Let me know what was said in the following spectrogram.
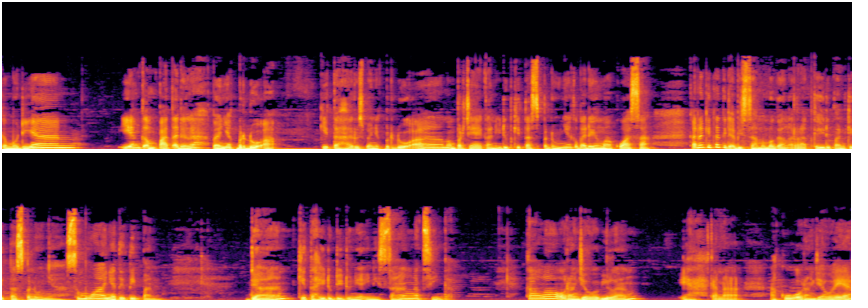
Kemudian, yang keempat adalah banyak berdoa kita harus banyak berdoa, mempercayakan hidup kita sepenuhnya kepada Yang Maha Kuasa. Karena kita tidak bisa memegang erat kehidupan kita sepenuhnya. Semua hanya titipan. Dan kita hidup di dunia ini sangat singkat. Kalau orang Jawa bilang, ya karena aku orang Jawa ya.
